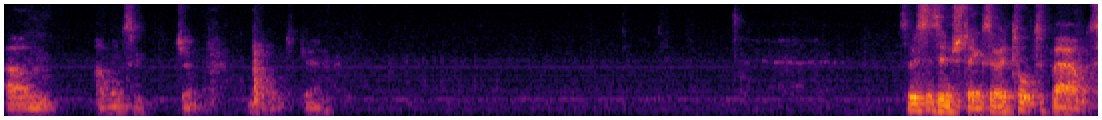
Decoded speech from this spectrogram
Um, I want to jump. Want. So this is interesting. So it talked about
